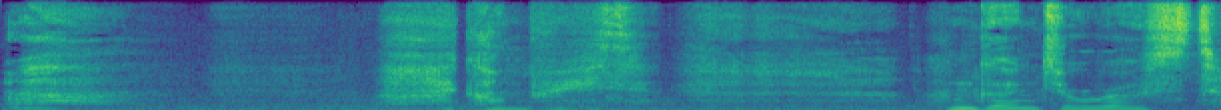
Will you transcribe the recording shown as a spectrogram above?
Ah, I can't breathe. I'm going to roast.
